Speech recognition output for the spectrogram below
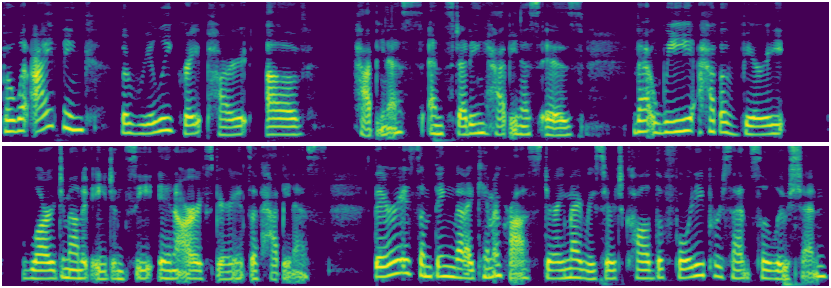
But what I think the really great part of happiness and studying happiness is that we have a very large amount of agency in our experience of happiness there is something that I came across during my research called the 40% solution.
